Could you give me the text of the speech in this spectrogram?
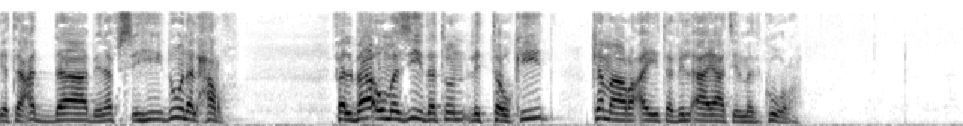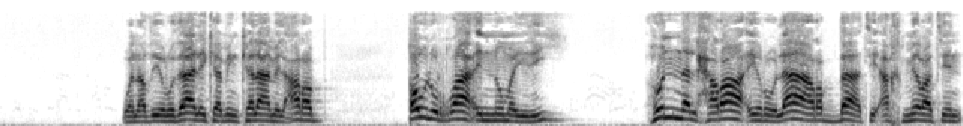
يتعدى بنفسه دون الحرف. فالباء مزيدة للتوكيد كما رأيت في الآيات المذكورة. ونظير ذلك من كلام العرب قول الراعي النميري هن الحرائر لا ربات أخمرة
